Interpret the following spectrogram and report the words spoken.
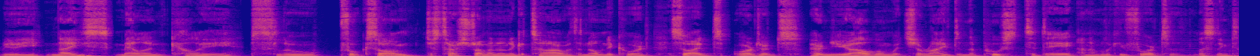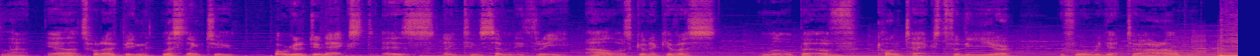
Really nice, melancholy, slow folk song, just her strumming on a guitar with an omnichord. So I'd ordered her new album, which arrived in the post today, and I'm looking forward to listening to that. Yeah, that's what I've been listening to. What we're going to do next is 1973. Al is going to give us a little bit of context for the year before we get to our album.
